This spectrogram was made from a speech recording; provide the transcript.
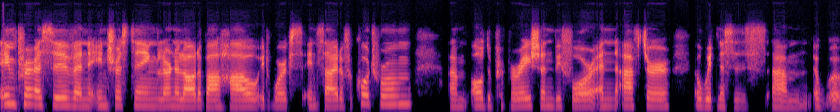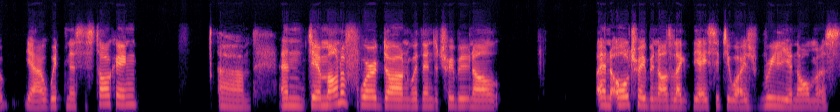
impressive and interesting. Learn a lot about how it works inside of a courtroom, um, all the preparation before and after a witness is, um, a, a, yeah, a witness is talking. Um, and the amount of work done within the tribunal and all tribunals like the ICTY is really enormous.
